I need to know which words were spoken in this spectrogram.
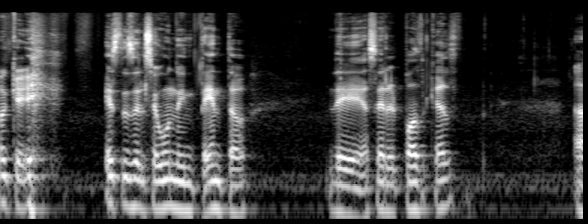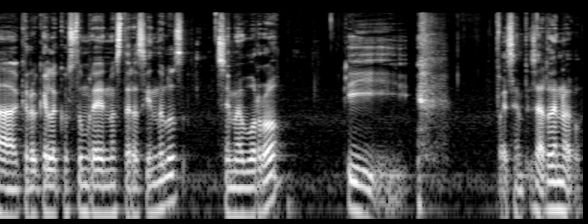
Ok, este es el segundo intento de hacer el podcast. Ah, creo que la costumbre de no estar haciéndolos se me borró y pues empezar de nuevo.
